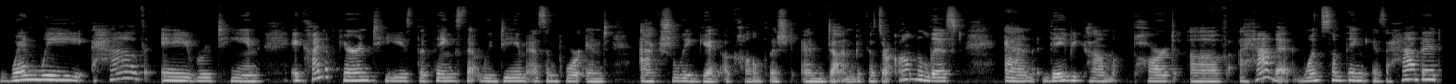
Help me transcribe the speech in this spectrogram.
when we have a routine, it kind of guarantees the things that we deem as important actually get accomplished and done because they're on the list and they become part of a habit. Once something is a habit,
